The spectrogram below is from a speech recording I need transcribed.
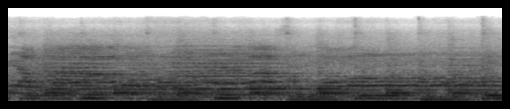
mea kāro o mea lāti o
